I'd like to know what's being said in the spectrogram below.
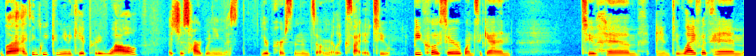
but i think we communicate pretty well. It's just hard when you miss your person and so i'm really excited to be closer once again to him and do life with him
